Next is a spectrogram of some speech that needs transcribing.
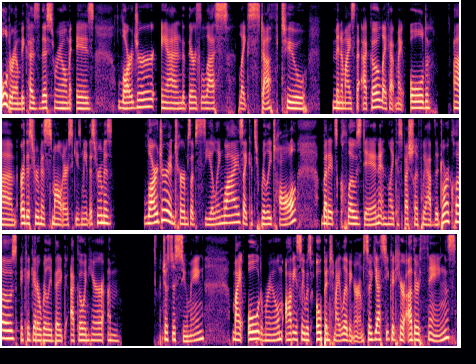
old room because this room is larger and there's less like stuff to minimize the echo. Like at my old, um, or this room is smaller, excuse me. This room is larger in terms of ceiling wise like it's really tall but it's closed in and like especially if we have the door closed it could get a really big echo in here. I'm just assuming. My old room obviously was open to my living room so yes you could hear other things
